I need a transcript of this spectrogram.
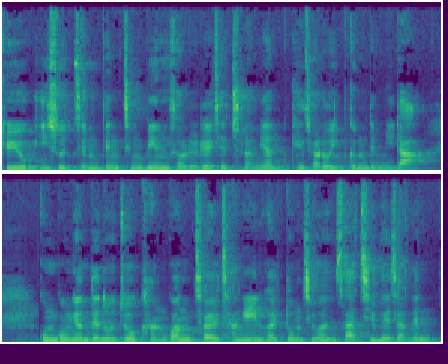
교육 이수증 등 증빙 서류를 제출하면 계좌로 입금됩니다. 공공연대 노조 강광철 장애인 활동 지원사 지회장은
